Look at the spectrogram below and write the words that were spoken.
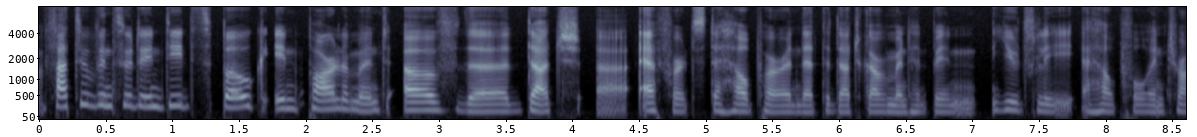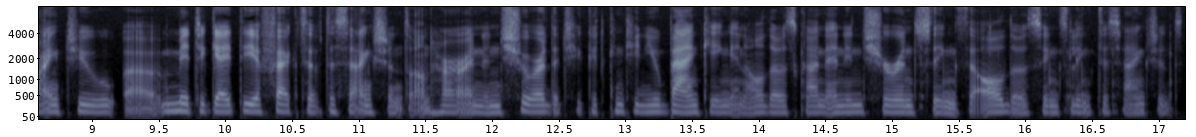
Fatou Bensouda indeed spoke in Parliament of the Dutch uh, efforts to help her, and that the Dutch government had been hugely helpful in trying to uh, mitigate the effects of the sanctions on her and ensure that she could continue banking and all those kind and insurance things, all those things linked to sanctions.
